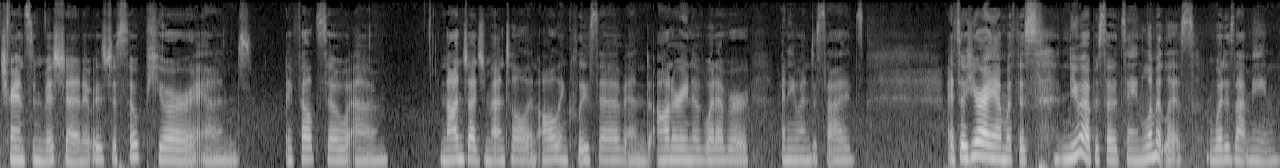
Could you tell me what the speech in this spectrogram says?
transmission. It was just so pure and it felt so um, non judgmental and all inclusive and honoring of whatever anyone decides. And so here I am with this new episode saying limitless. What does that mean?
